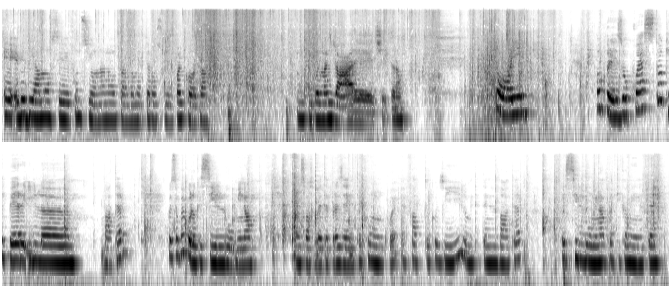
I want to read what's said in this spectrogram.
e vediamo se funzionano quando metterò su qualcosa tipo il mangiare eccetera. Poi ho preso questo che per il butter. Questo qui è quello che si illumina. Non so se avete presente comunque è fatto così lo mettete nel butter e si illumina praticamente.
